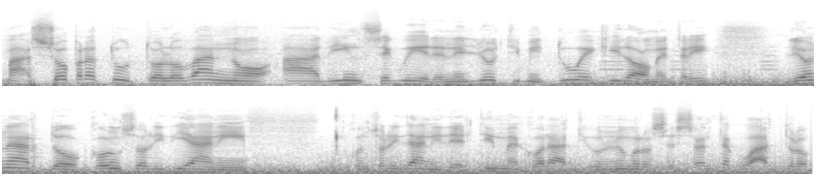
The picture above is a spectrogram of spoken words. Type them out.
ma soprattutto lo vanno ad inseguire negli ultimi due chilometri Leonardo Consolidiani, Consolidani del team Coratti con il numero 64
